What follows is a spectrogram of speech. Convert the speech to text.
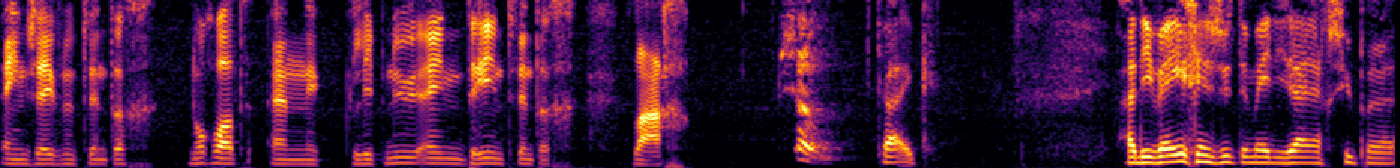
1,27 nog wat. En ik liep nu 1,23 laag. Zo. Kijk. Ja, die wegen in Zoetermeer die zijn echt super, hè?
